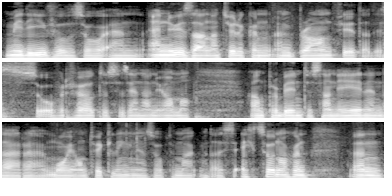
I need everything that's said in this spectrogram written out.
medieval zo. En, en nu is dat natuurlijk een, een brownfield, dat is zo vervuild, dus ze zijn dat nu allemaal aan het proberen te saneren en daar uh, mooie ontwikkelingen en zo op te maken. Maar dat is echt zo nog een, een,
